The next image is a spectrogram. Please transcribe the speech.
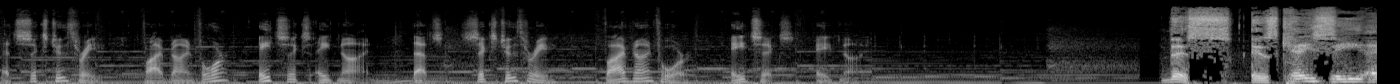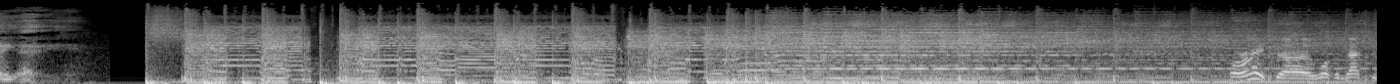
at 623 594 8689. That's 623 594 8689. This is KCAA. All right, uh, welcome back to the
